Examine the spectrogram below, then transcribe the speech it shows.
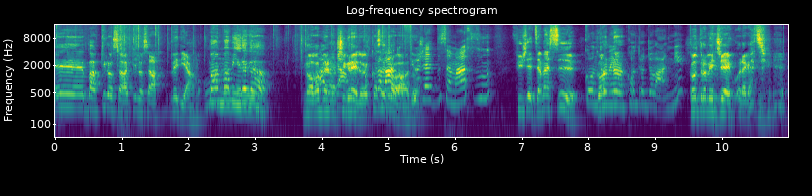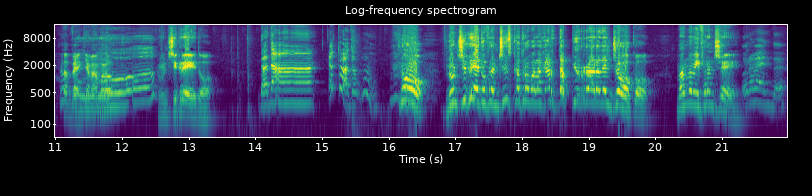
France. Bah, chi lo sa, chi lo sa. Vediamo. Mamma mia, raga. No, vabbè, non Allora, ci credo. Che cosa hai trovato? Fuged Samasu Fuged Zamasu contro, con Ve- contro Giovanni. contro Vegeta, ragazzi. Vabbè, chiamiamolo. Oh, Non ci credo. da-dan. E ho trovato... uh, No! Non ci credo, Francesca trova la carta più rara del gioco. Mamma mia, France. veramente?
